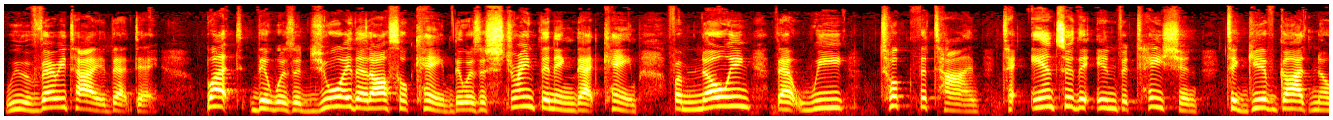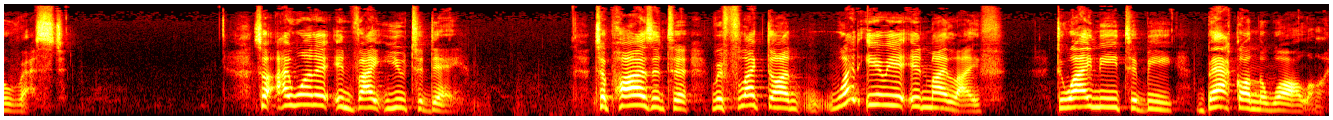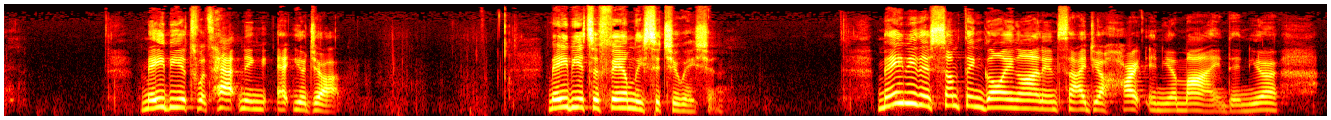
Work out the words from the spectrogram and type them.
We were very tired that day. But there was a joy that also came. There was a strengthening that came from knowing that we took the time to answer the invitation to give God no rest. So I want to invite you today to pause and to reflect on what area in my life do I need to be back on the wall on? Maybe it's what's happening at your job. Maybe it's a family situation. Maybe there's something going on inside your heart and your mind, and you're,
